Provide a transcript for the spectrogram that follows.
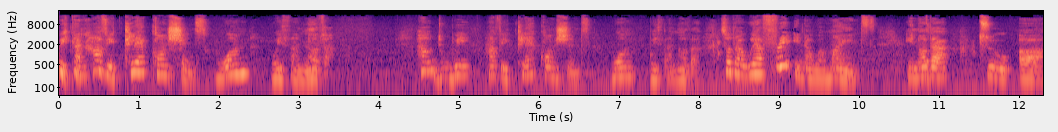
we can have a clear conscience one with another. How do we have a clear conscience one with another so that we are free in our minds in order to uh,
